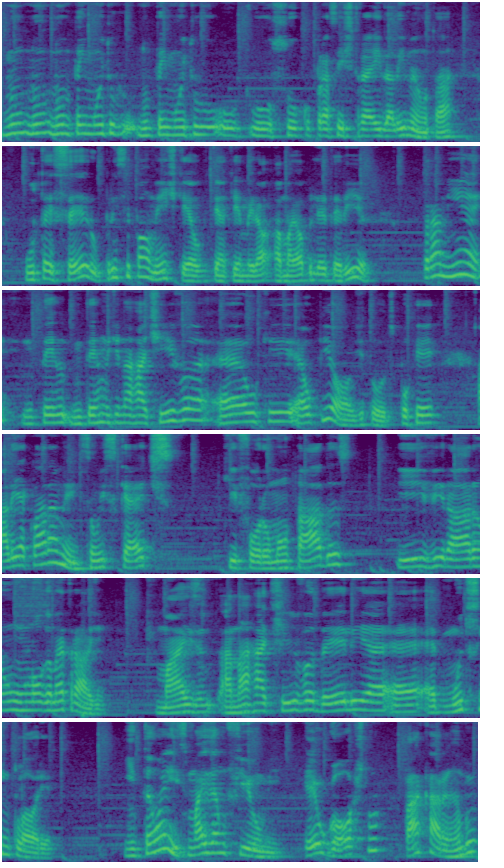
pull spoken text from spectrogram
não, não, não tem muito, não tem muito o, o suco para se extrair dali não, tá? O terceiro, principalmente, que é o que tem aqui a, melhor, a maior bilheteria, para mim, é, em, ter, em termos de narrativa, é o que é o pior de todos, porque ali é claramente são sketches que foram montadas e viraram um longa-metragem. Mas a narrativa dele é, é, é, muito simplória. Então é isso, mas é um filme. Eu gosto pra caramba,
